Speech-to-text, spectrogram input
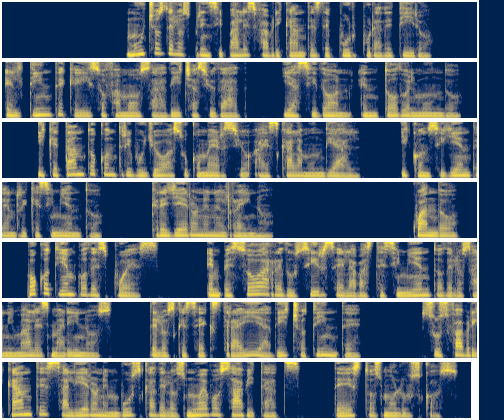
Muchos de los principales fabricantes de púrpura de Tiro, el tinte que hizo famosa a dicha ciudad, y a Sidón en todo el mundo, y que tanto contribuyó a su comercio a escala mundial y consiguiente enriquecimiento, creyeron en el reino. Cuando, poco tiempo después, empezó a reducirse el abastecimiento de los animales marinos de los que se extraía dicho tinte, sus fabricantes salieron en busca de los nuevos hábitats de estos moluscos.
